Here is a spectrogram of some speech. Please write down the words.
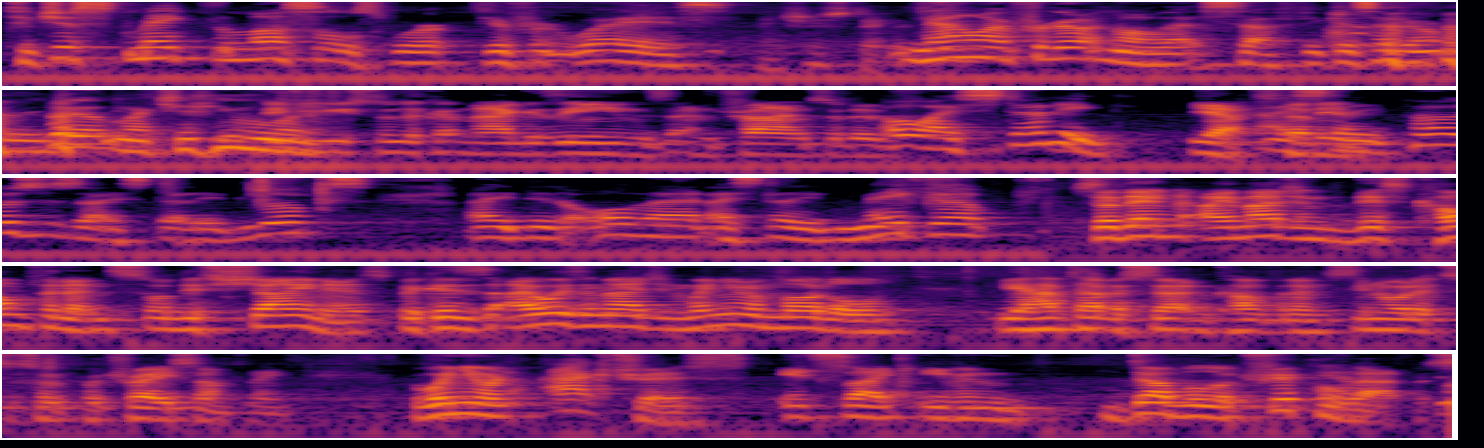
to just make the muscles work different ways. Interesting. Now I've forgotten all that stuff because I don't really do it much anymore. Did you used to look at magazines and try and sort of Oh, I studied. yeah I studied poses. I studied looks. I did all that. I studied makeup. So then I imagine this confidence or this shyness, because I always imagine when you're a model, you have to have a certain confidence in order to sort of portray something. But when you're an actress, it's like even double or triple that. One's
